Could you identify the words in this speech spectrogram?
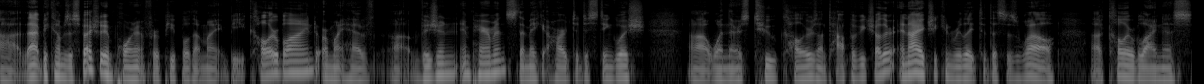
Uh, that becomes especially important for people that might be colorblind or might have uh, vision impairments that make it hard to distinguish uh, when there's two colors on top of each other. And I actually can relate to this as well. Uh, color blindness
